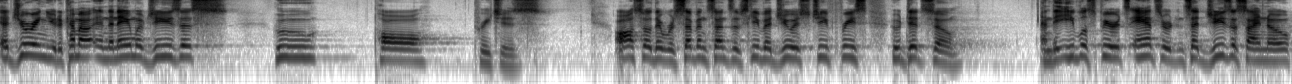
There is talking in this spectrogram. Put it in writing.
adjuring you to come out in the name of Jesus, who Paul preaches. Also, there were seven sons of Sceva, Jewish chief priests, who did so. And the evil spirits answered and said, Jesus I know,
